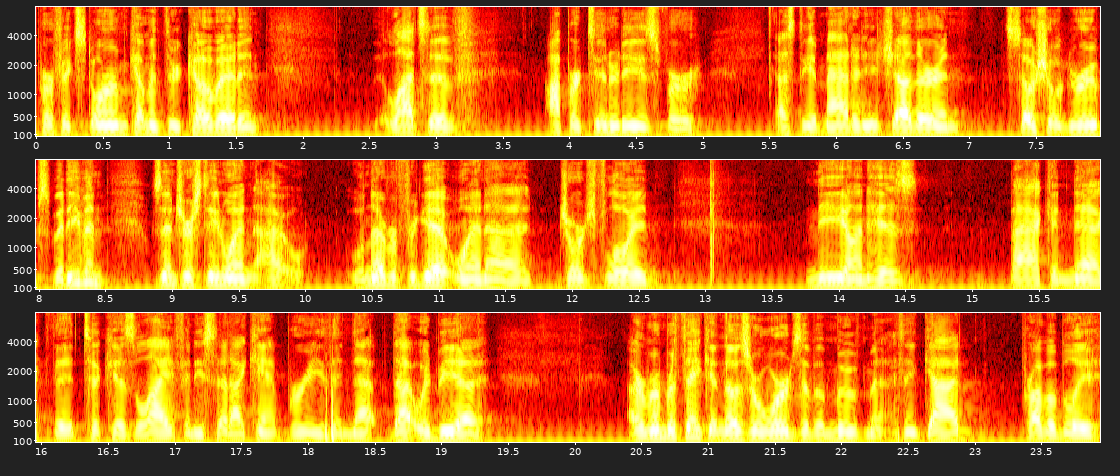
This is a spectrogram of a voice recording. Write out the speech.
perfect storm coming through COVID, and lots of opportunities for us to get mad at each other and social groups. But even it was interesting when I will never forget when uh, George Floyd knee on his back and neck that took his life, and he said, "I can't breathe." And that that would be a. I remember thinking those are words of a movement. I think God probably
